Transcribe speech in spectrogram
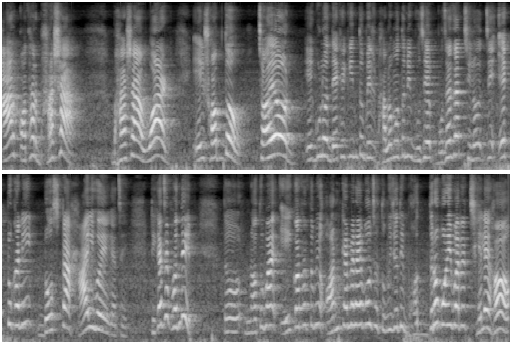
আর কথার ভাষা ভাষা ওয়ার্ড এই শব্দ চয়ন, এগুলো দেখে কিন্তু বেশ ভালো মতনই বুঝে, বোঝা যাচ্ছিল যে একটুখানি ডোজটা হাই হয়ে গেছে। ঠিক আছে ফন্দীপ তো নতুবা এই কথা তুমি অন ক্যামেরায় বলছো, তুমি যদি ভদ্র পরিবারের ছেলে হও,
